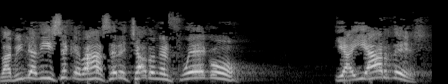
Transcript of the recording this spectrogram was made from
la Biblia dice que vas a ser echado en el fuego y ahí ardes.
